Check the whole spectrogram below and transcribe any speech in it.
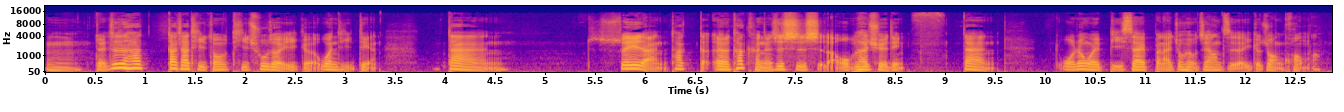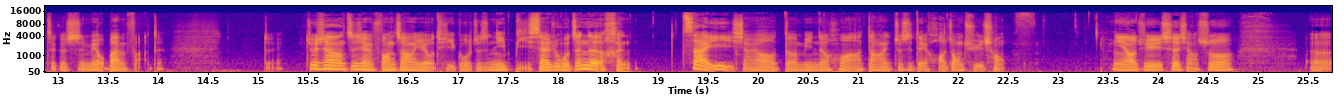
嗯，对，这是他大家提都提出的一个问题点。但虽然他呃，他可能是事实了，我不太确定。但我认为比赛本来就会有这样子的一个状况嘛，这个是没有办法的。对，就像之前方丈也有提过，就是你比赛如果真的很在意想要得名的话，当然就是得哗众取宠。你要去设想说，呃，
